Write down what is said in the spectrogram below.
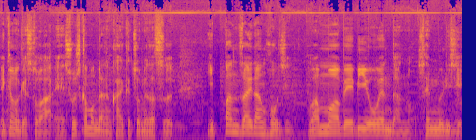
え今日のゲストは、えー少子化問題の解決を目指す一般財団法人ワンモアベイビー応援団の専務理事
